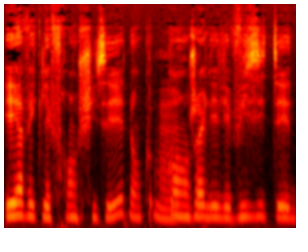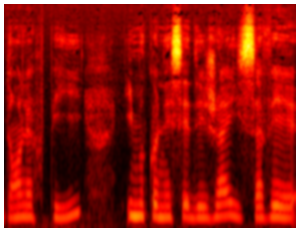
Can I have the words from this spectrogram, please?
et avec les franchisés. Donc, Mm. quand j'allais les visiter dans leur pays, ils me connaissaient déjà, ils savaient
